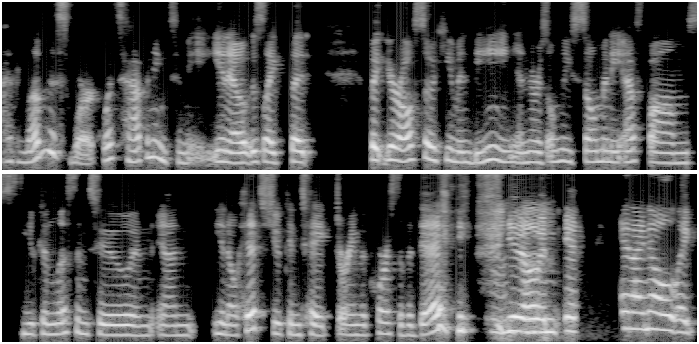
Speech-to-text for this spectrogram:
i love this work what's happening to me you know it was like but but you're also a human being and there's only so many f-bombs you can listen to and and you know hits you can take during the course of a day you know Mhm. and, and and i know like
